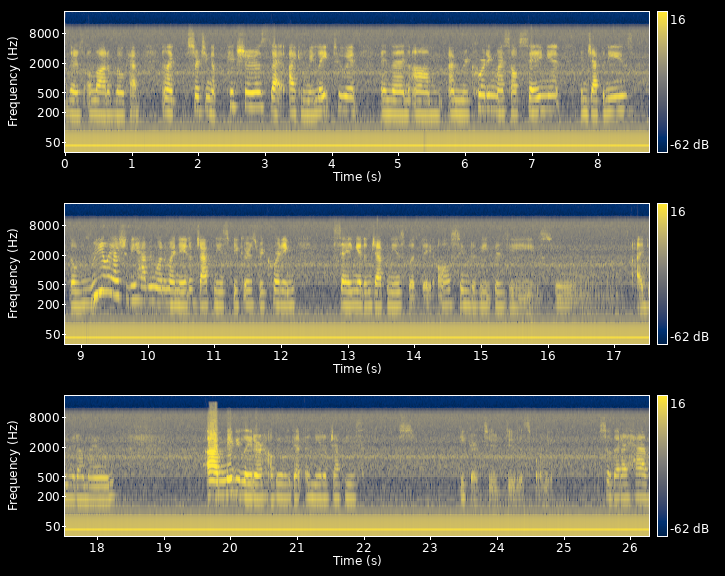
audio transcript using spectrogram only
There's a lot of vocab. And like searching up pictures that I can relate to it. And then um, I'm recording myself saying it in Japanese. Though really I should be having one of my native Japanese speakers recording saying it in Japanese but they all seem to be busy so I do it on my own. Um, maybe later I'll be able to get a native Japanese speaker to do this for me so that I have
